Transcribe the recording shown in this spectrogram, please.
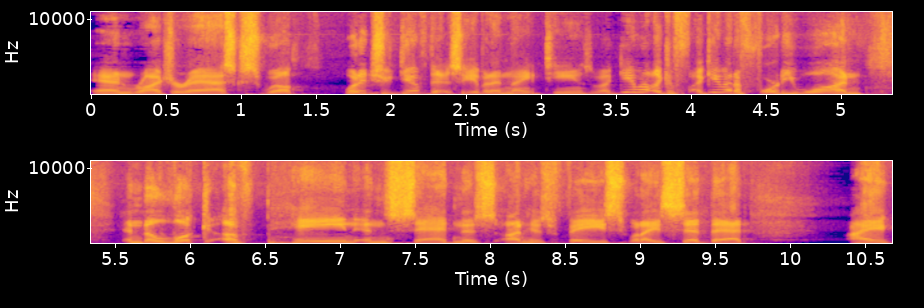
And Roger asks, Well, what did you give this? I gave it a 19. So I gave it like a, I gave it a 41. And the look of pain and sadness on his face when I said that, I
